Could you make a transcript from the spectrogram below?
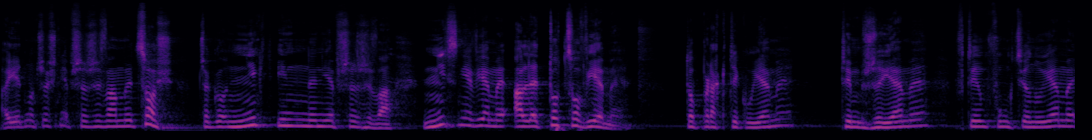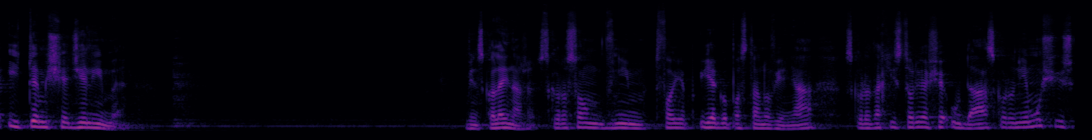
a jednocześnie przeżywamy coś, czego nikt inny nie przeżywa. Nic nie wiemy, ale to, co wiemy, to praktykujemy, tym żyjemy, w tym funkcjonujemy i tym się dzielimy. Więc kolejna rzecz, skoro są w nim twoje, jego postanowienia, skoro ta historia się uda, skoro nie musisz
